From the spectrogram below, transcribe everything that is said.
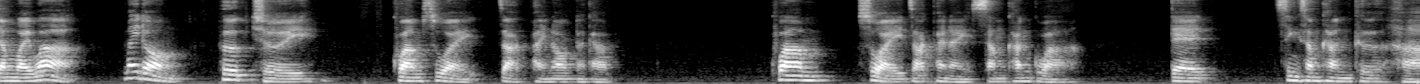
จำไว้ว่าไม่ต้องเพิกเฉย ความสวยจากภายนอกนะครับ ความสวยจากภายในสำคัญกว่า แต่สิ่งสำคัญคือหา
